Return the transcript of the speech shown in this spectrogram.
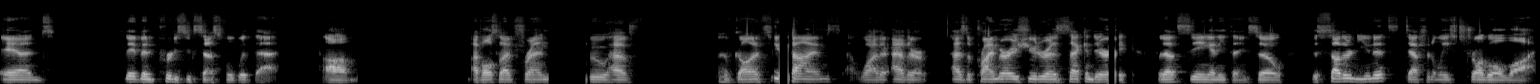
And they've been pretty successful with that. Um, I've also had friends who have have gone a few times, whether either as a primary shooter as secondary, without seeing anything. So the southern units definitely struggle a lot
